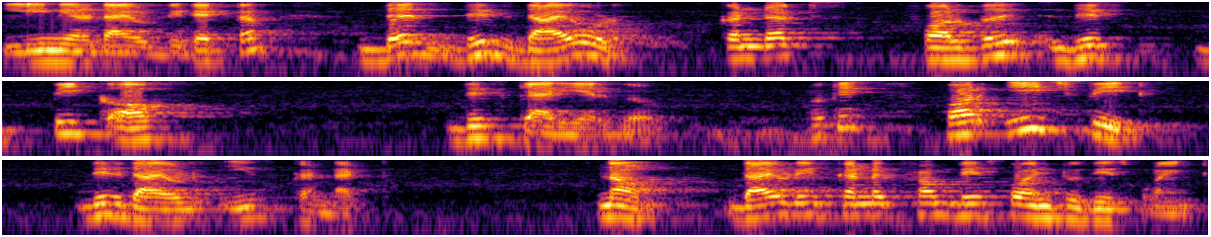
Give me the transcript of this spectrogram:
linear diode detector then this diode conducts for the this peak of this carrier wave okay? For each peak this diode is conduct. Now diode is conduct from this point to this point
